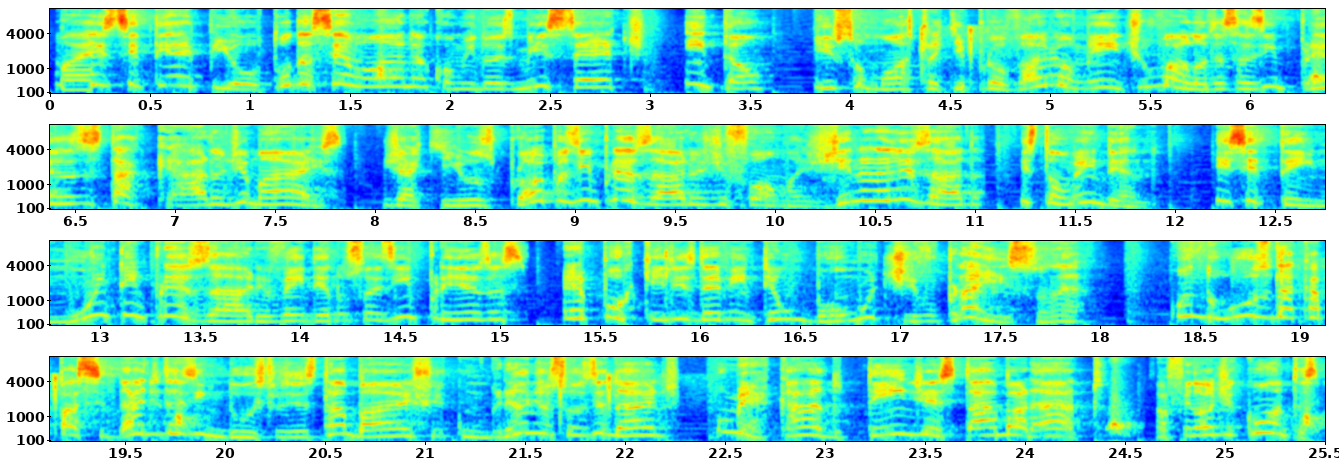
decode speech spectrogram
Mas se tem IPO toda semana, como em 2007, então isso mostra que provavelmente o valor dessas empresas está caro demais, já que os próprios empresários de forma generalizada estão vendendo. E se tem muito empresário vendendo suas empresas, é porque eles devem ter um bom motivo para isso, né? Quando o uso da capacidade das indústrias está baixo e com grande ociosidade, o mercado tende a estar barato. Afinal de contas,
